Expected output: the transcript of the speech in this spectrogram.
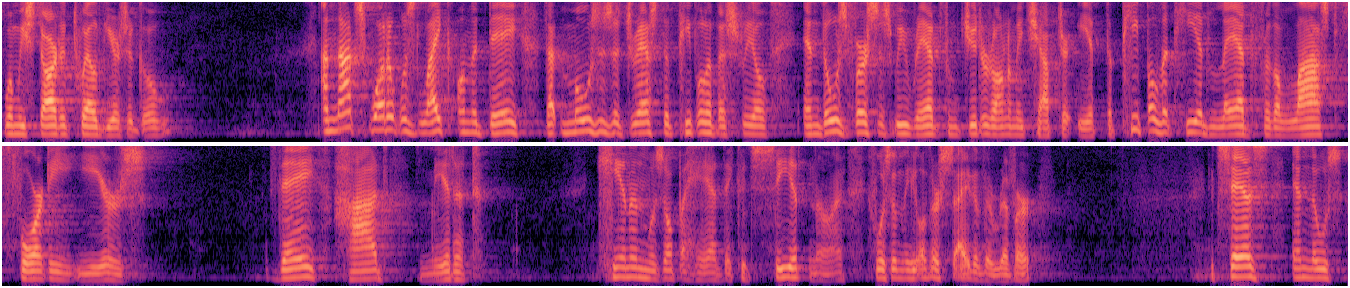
when we started 12 years ago. And that's what it was like on the day that Moses addressed the people of Israel in those verses we read from Deuteronomy chapter 8, the people that he had led for the last 40 years. They had made it. Canaan was up ahead. They could see it now. It was on the other side of the river. It says in those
